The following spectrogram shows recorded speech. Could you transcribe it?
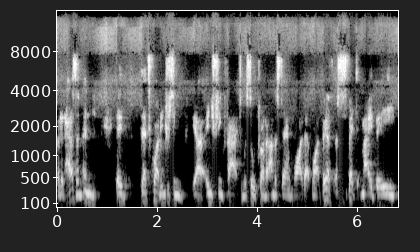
but it hasn't, and it, that's quite interesting, uh, interesting fact. And we're still trying to understand why that might be. I, I, suspect it may be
